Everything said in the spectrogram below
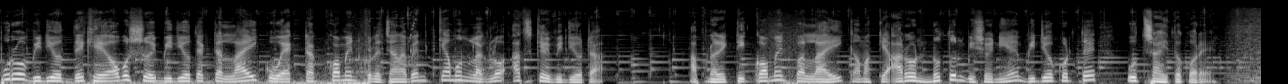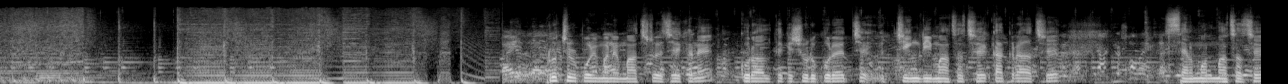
পুরো ভিডিও দেখে অবশ্যই ভিডিওতে একটা লাইক ও একটা কমেন্ট করে জানাবেন কেমন লাগল আজকের ভিডিওটা আপনার একটি কমেন্ট বা লাইক আমাকে আরও নতুন বিষয় নিয়ে ভিডিও করতে উৎসাহিত করে। প্রচুর পরিমাণে মাছ রয়েছে এখানে। কোরাল থেকে শুরু করে চিংড়ি মাছ আছে, কাঁকড়া আছে, স্যালমন মাছ আছে।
